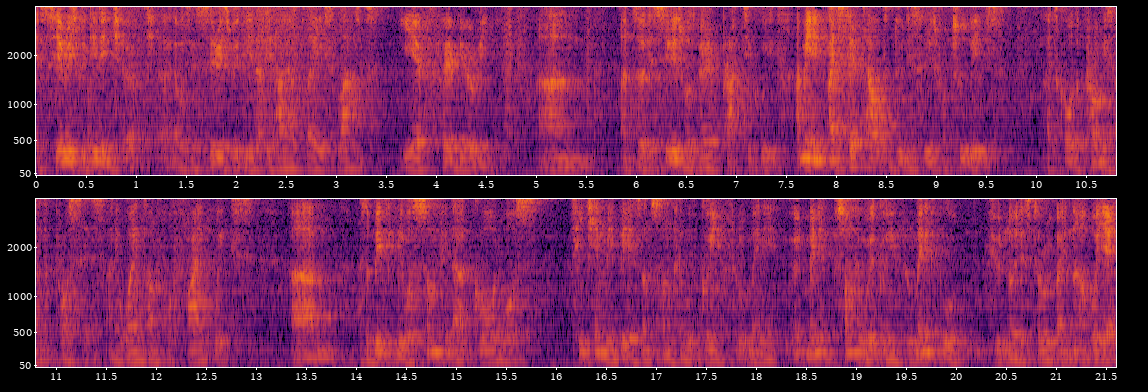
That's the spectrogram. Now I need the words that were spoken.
a series we did in church. Uh, there was a series we did at the Higher Place last year, February. Um, and so the series was very practical. I mean, I set out to do the series for two weeks. It's called The Promise and the Process, and it went on for five weeks. Um, so basically, it was something that God was teaching me based on something we're going through. Many, many, something we're going through. Many people should know the story by now, but yeah,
